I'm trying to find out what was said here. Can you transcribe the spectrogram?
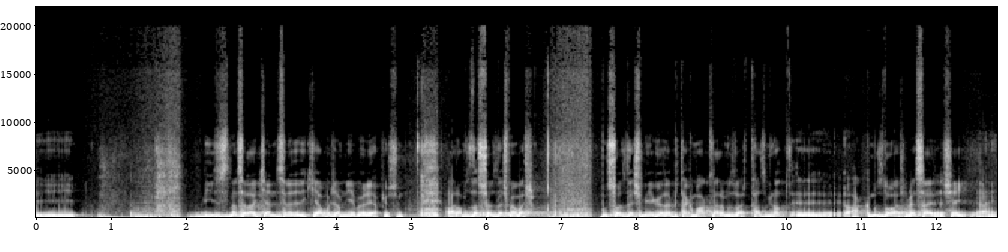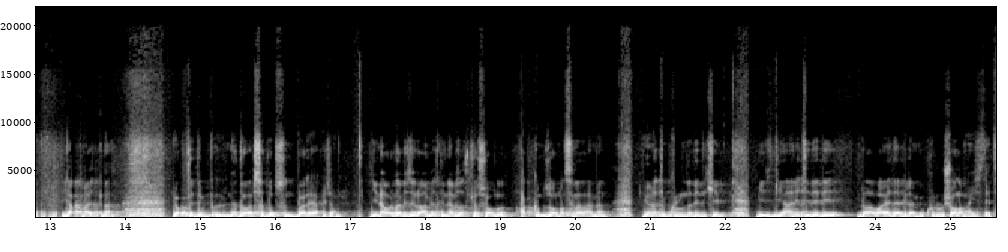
Ee, biz mesela kendisine dedik ya hocam niye böyle yapıyorsun? Aramızda sözleşme var. Bu sözleşmeye göre bir takım haklarımız var. Tazminat e, hakkımız doğar vesaire şey yani yapma etme. Yok dedi ne doğarsa doğsun böyle yapacağım. Yine orada bizi rahmetli Nevzat Köseoğlu hakkımız olmasına rağmen yönetim kurulunda dedi ki biz Diyaneti dedi dava edebilen bir kuruluş olamayız dedi.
